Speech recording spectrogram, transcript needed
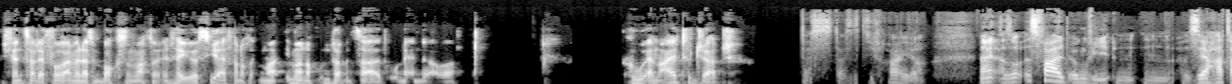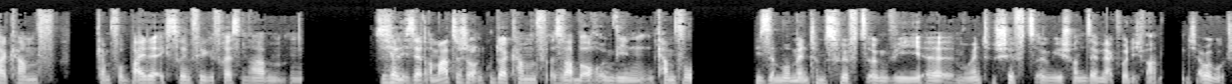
ich fände es halt hervorragend, wenn das im Boxen macht und in der UFC einfach noch immer, immer noch unterbezahlt ohne Ende, aber who am I to judge? Das, das ist die Frage, ja. Nein, also es war halt irgendwie ein, ein sehr harter Kampf. Kampf, wo beide extrem viel gefressen haben. Ein sicherlich sehr dramatischer und guter Kampf. Es war aber auch irgendwie ein Kampf, wo diese Momentum-Swifts irgendwie, äh, Momentum-Shifts irgendwie schon sehr merkwürdig waren. Aber gut.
